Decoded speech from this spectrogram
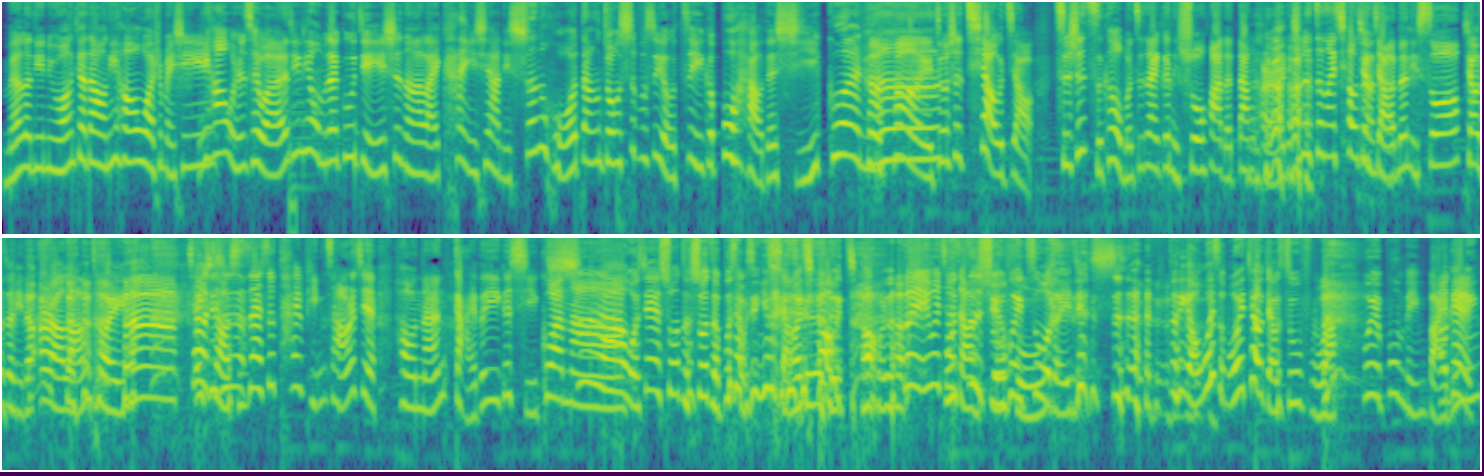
Melody 女王驾到！你好，我是美心。你好，我是翠文。今天我们在姑姐仪式呢，来看一下你生活当中是不是有这一个不好的习惯呢？也就是翘脚。此时此刻，我们正在跟你说话的当儿，你是不是正在翘着脚呢？你说翘着你的二郎腿呢？翘脚实在是太平常，而且好难改的一个习惯呢。是啊，我现在说着说着，不小心又想要翘脚了。对，因为翘脚自学会做的一件事。对呀，为什么会翘脚舒服啊？我也不明白。OK，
